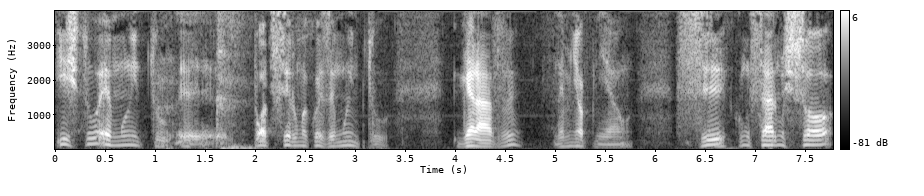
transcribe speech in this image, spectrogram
isto é muito, pode ser uma coisa muito grave, na minha opinião, se Sim. começarmos só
